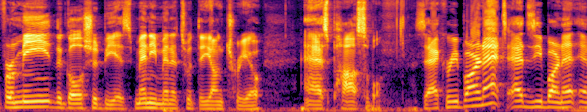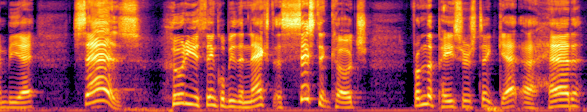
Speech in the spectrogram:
for me, the goal should be as many minutes with the young trio as possible. Zachary Barnett at Z Barnett MBA says, Who do you think will be the next assistant coach from the Pacers to get a head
